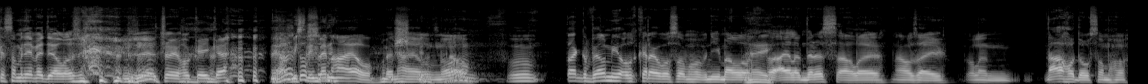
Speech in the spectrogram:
ešte som nevedel, že, mm-hmm. že čo je hokejka. Ja, myslím, Ben HL. Ben HL, no. Tak veľmi okrajovo som ho vnímal Hej. v Islanders, ale naozaj to len náhodou som ho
